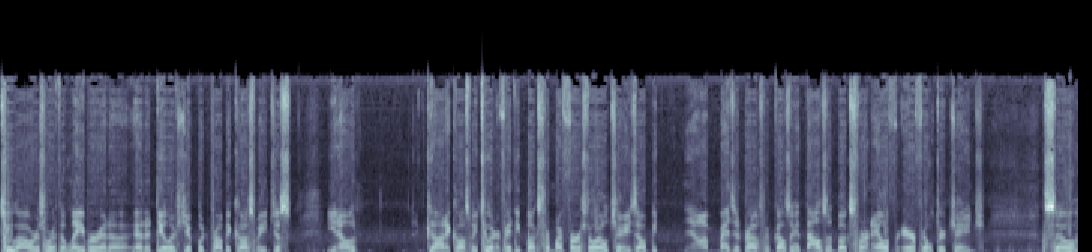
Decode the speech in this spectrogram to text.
two hours worth of labor at a at a dealership would probably cost me just you know god it cost me 250 bucks for my first oil change i'll be you know I imagine it probably cost me a thousand bucks for an air filter change so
